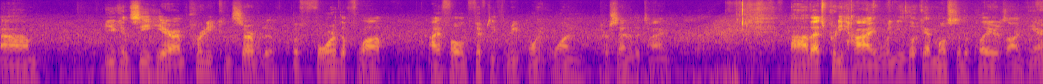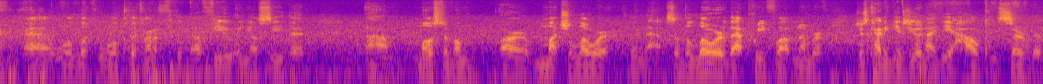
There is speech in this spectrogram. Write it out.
um, you can see here I'm pretty conservative. Before the flop, I fold 53.1% of the time. Uh, that's pretty high when you look at most of the players on here. Uh, we'll look, we'll click on a, few, and you'll see that um, most of them are much lower than that. So the lower that pre-flop number, just kind of gives you an idea how conservative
